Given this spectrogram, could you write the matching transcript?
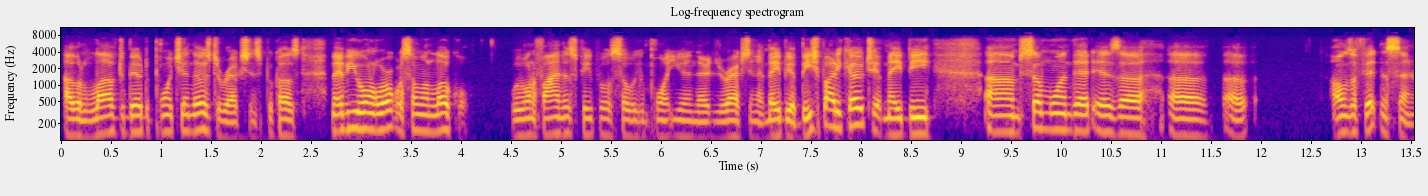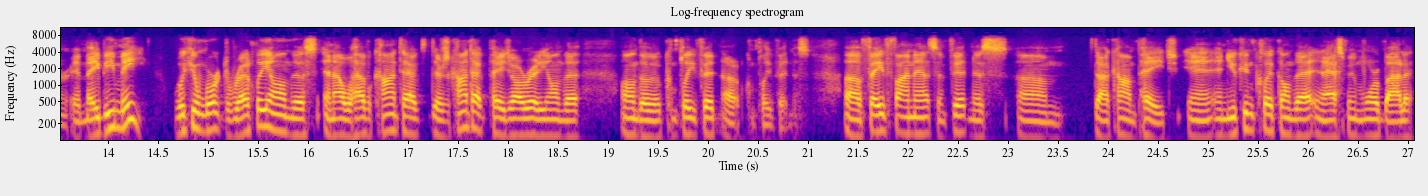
I would love to be able to point you in those directions because maybe you want to work with someone local. We want to find those people so we can point you in their direction. It may be a Beachbody coach. It may be um, someone that is a, a, a owns a fitness center. It may be me we can work directly on this, and I will have a contact. There's a contact page already on the on the complete fit, uh, complete fitness, uh, faith, finance, and fitness. Um, dot com page and, and you can click on that and ask me more about it. it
